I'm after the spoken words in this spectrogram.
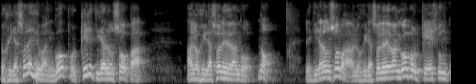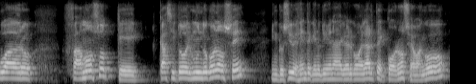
los girasoles de Van Gogh, ¿por qué le tiraron sopa a los girasoles de Van Gogh? No, le tiraron sopa a los girasoles de Van Gogh porque es un cuadro famoso que casi todo el mundo conoce, inclusive gente que no tiene nada que ver con el arte conoce a Van Gogh,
